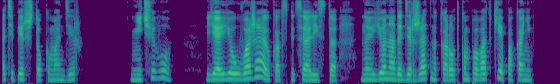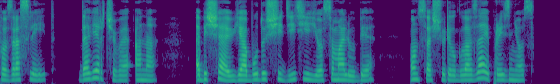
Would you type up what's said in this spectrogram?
А теперь что, командир? Ничего. Я ее уважаю как специалиста, но ее надо держать на коротком поводке, пока не повзрослеет. Доверчивая она. Обещаю, я буду щадить ее самолюбие. Он сощурил глаза и произнес.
